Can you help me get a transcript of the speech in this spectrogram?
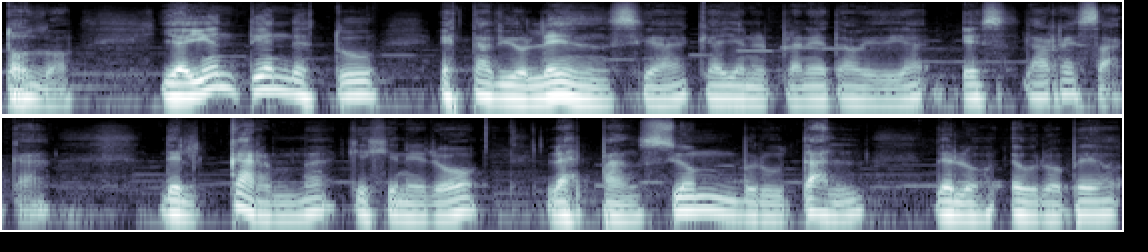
todo. Y ahí entiendes tú esta violencia que hay en el planeta hoy día, es la resaca del karma que generó la expansión brutal de los europeos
